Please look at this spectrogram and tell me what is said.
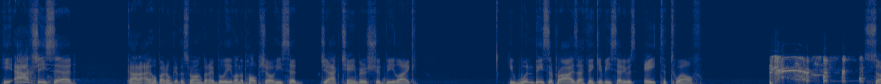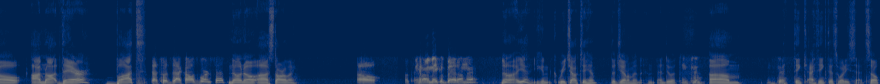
he actually said, "God, I hope I don't get this wrong, but I believe on the Pulp Show he said Jack Chambers should be like." He wouldn't be surprised, I think, if he said he was eight to twelve. so I'm not there, but That's what Zach Osborne said. no, no, uh, Starling. Oh, okay. Can I make a bet on that? No, uh, yeah, you can reach out to him, the gentleman, and, and do it. Okay. Um, Okay. I think I think that's what he said. So,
